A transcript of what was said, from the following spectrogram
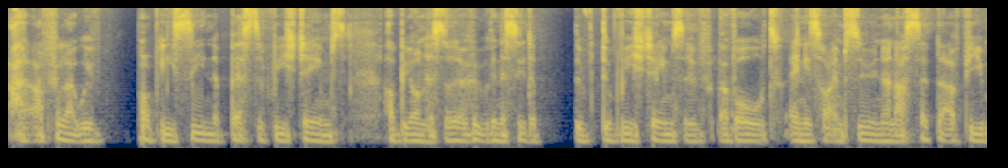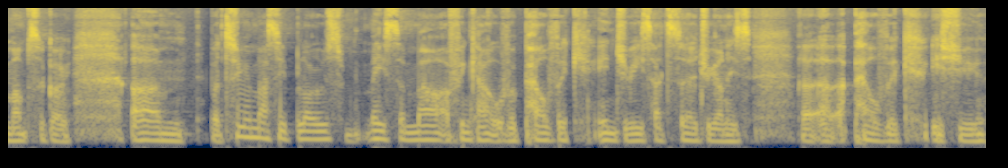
I, I feel like we've probably seen the best of Reece James. I'll be honest. I don't think we're going to see the the, the Reece James of, of old anytime soon. And I said that a few months ago. Um, but two massive blows. Mason Mount, I think, out with a pelvic injury. He's had surgery on his uh, a pelvic issue.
